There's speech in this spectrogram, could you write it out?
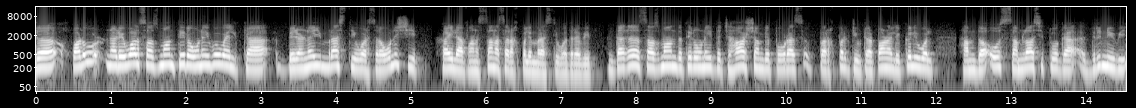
د خوړو نړیوال سازمان تېره اونۍ وویل، که بیړنۍ مرستې ورسره ونه شي، ښايي له افغانستان سره خپلې مرستې ودروي. دغه سازمان د تېرې اونۍ د چهارشنبې په ورځ پر خپل ټویټر پاڼه لیکلي ول، همدا اوس سملاسي توګه درې نوي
